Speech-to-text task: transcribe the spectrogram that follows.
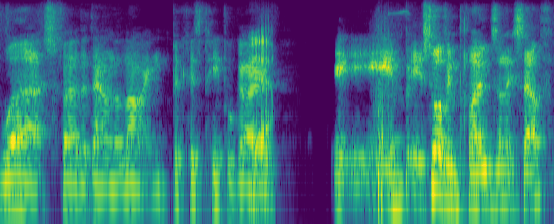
worse further down the line because people go, Yeah. It, it, it, sort of implodes on itself.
